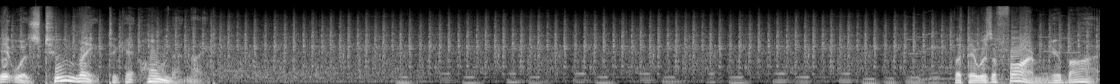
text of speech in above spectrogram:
It was too late to get home that night. But there was a farm nearby.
